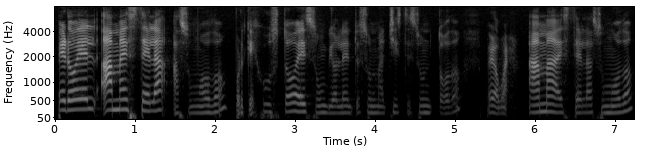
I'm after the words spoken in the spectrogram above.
Pero él ama a Estela a su modo, porque justo es un violento, es un machista, es un todo. Pero bueno, ama a Estela a su modo.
